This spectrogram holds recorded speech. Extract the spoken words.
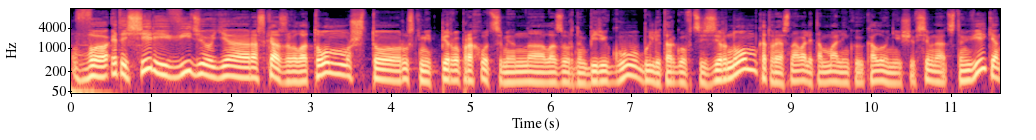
В этой серии видео я рассказывал о том, что русскими первопроходцами на Лазурном берегу были торговцы зерном, которые основали там маленькую колонию еще в 17 веке.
